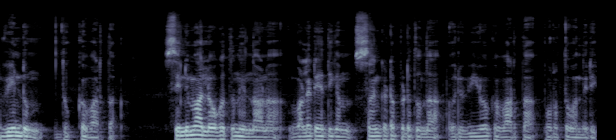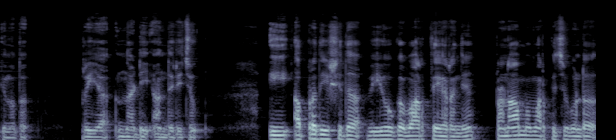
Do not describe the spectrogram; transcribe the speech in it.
വീണ്ടും ദുഃഖവാർത്ത. സിനിമാ ലോകത്തു നിന്നാണ് വളരെയധികം സങ്കടപ്പെടുത്തുന്ന ഒരു വിയോഗ വാർത്ത പുറത്തു വന്നിരിക്കുന്നത്. പ്രിയ നടി അന്തരിച്ചു. ഈ അപ്രതീക്ഷിത വിയോഗ വാർത്തയറിഞ്ഞ് പ്രണാമമർപ്പിച്ചുകൊണ്ട്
